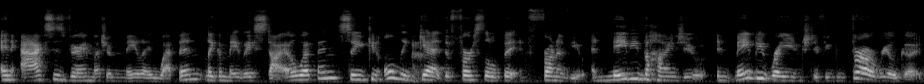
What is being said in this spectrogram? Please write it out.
an axe is very much a melee weapon, like a melee style weapon, so you can only get the first little bit in front of you and maybe behind you and maybe ranged if you can throw it real good,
